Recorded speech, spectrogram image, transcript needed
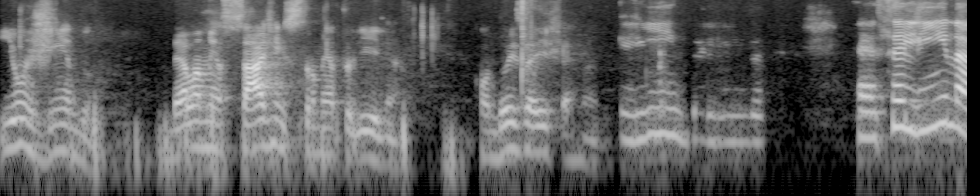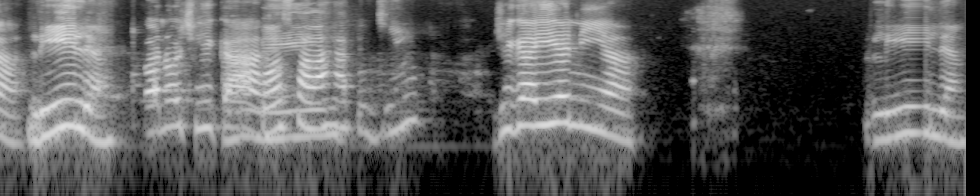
e ungindo. Bela mensagem, instrumento Lilian. Conduz aí, Fernando. Lindo, lindo. É, Celina. Lília. Boa noite, Ricardo. Posso falar rapidinho? Diga aí, Aninha. Lília.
